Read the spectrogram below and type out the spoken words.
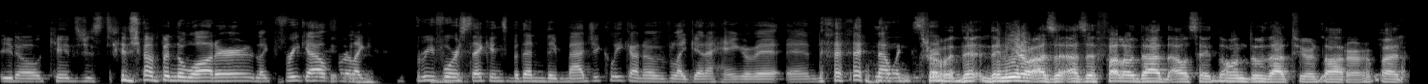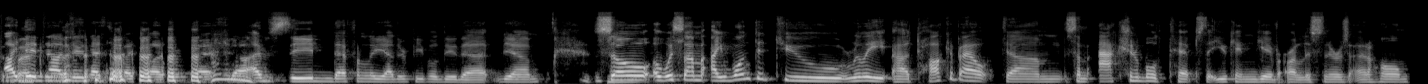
you know kids just jump in the water, like freak out for like three four seconds but then they magically kind of like get a hang of it and now when you True. De, De Niro, as a, as a fellow dad, I would say don't do that to your daughter. But I but- did not do that to my daughter, but you know, I've seen definitely other people do that. Yeah. So uh, Wissam, I wanted to really uh, talk about um, some actionable tips that you can give our listeners at home.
